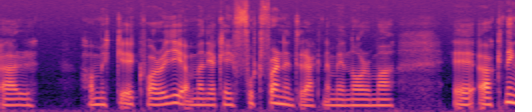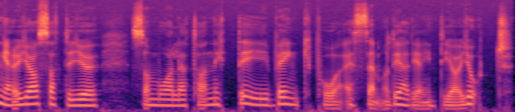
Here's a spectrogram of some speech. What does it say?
är, har mycket kvar att ge, men jag kan ju fortfarande inte räkna med enorma eh, ökningar. Jag satte ju som mål att ta 90 i bänk på SM och det hade jag inte jag gjort.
